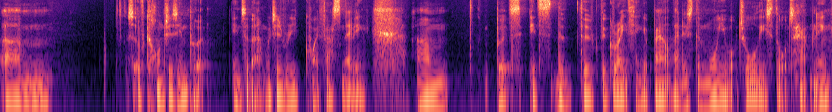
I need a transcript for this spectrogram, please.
um, sort of conscious input into that, which is really quite fascinating. Um, but it's the, the the great thing about that is the more you watch all these thoughts happening,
